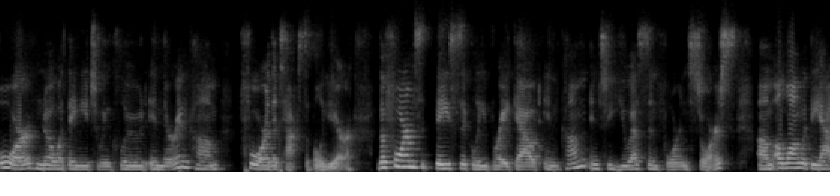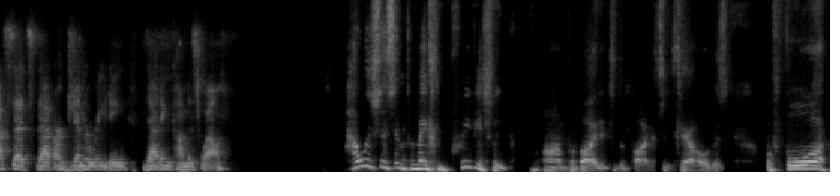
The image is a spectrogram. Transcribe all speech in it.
or know what they need to include in their income for the taxable year. The forms basically break out income into US and foreign source, um, along with the assets that are generating that income as well. How was this information previously um, provided to the partners and shareholders before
